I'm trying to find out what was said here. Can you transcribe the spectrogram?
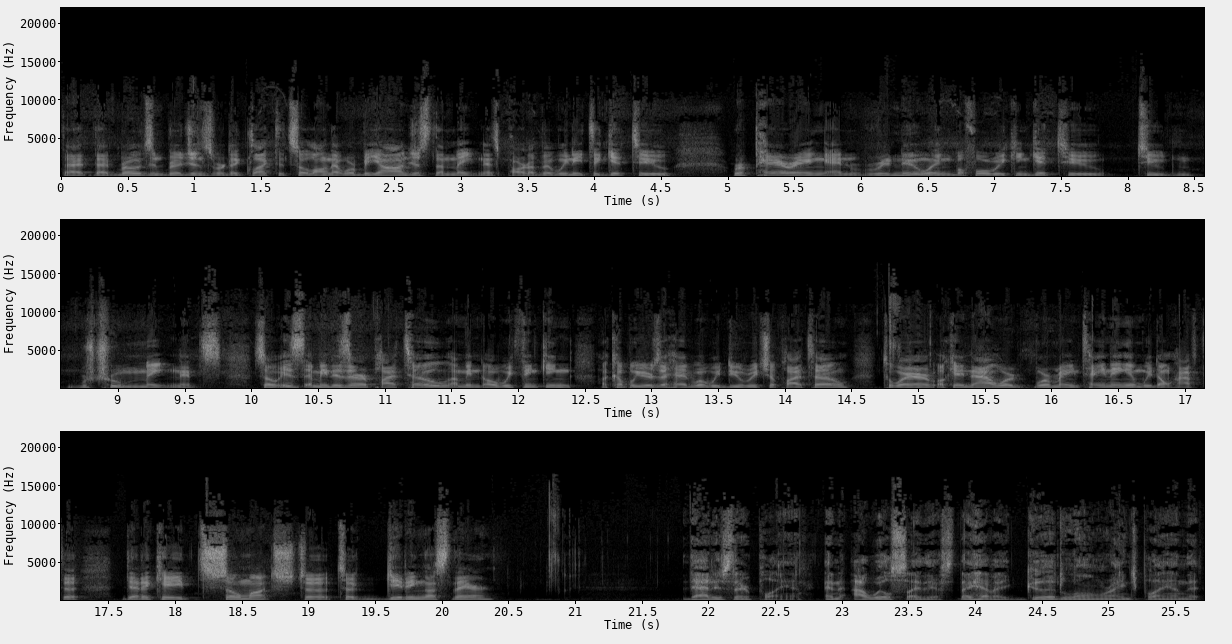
that that roads and bridges were neglected so long that we're beyond just the maintenance part of it. We need to get to repairing and renewing before we can get to to true maintenance. So is I mean is there a plateau? I mean are we thinking a couple years ahead where we do reach a plateau to where okay now we're we're maintaining and we don't have to dedicate so much to to getting us there? That is their plan. And I will say this, they have a good long range plan that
